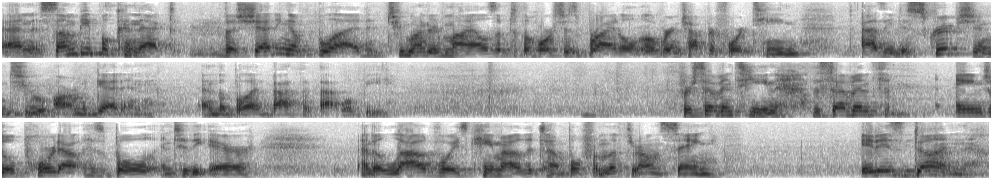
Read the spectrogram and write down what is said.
And some people connect the shedding of blood 200 miles up to the horse's bridle over in chapter 14 as a description to Armageddon and the bloodbath that that will be. Verse 17 The seventh angel poured out his bowl into the air, and a loud voice came out of the temple from the throne saying, It is done.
